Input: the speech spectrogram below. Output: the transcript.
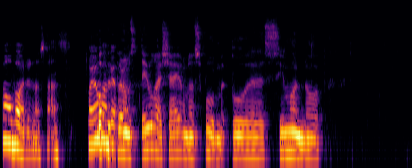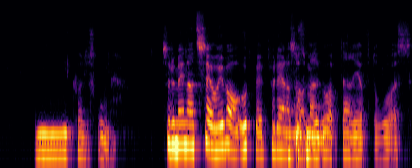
Var var du någonstans? På Uppe på de stora tjejernas rum, på eh, Simon och Nicoles rum. Så du menar att Zoe var uppe på deras rum? smög upp där efter oss.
